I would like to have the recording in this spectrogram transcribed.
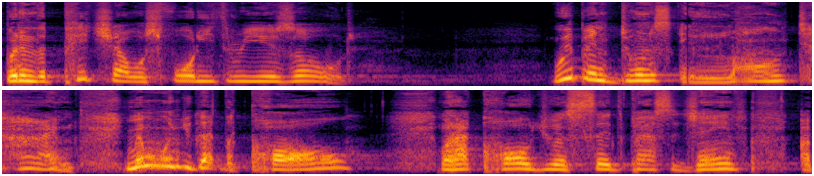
But in the picture, I was 43 years old. We've been doing this a long time. Remember when you got the call? When I called you and said, Pastor James, I,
